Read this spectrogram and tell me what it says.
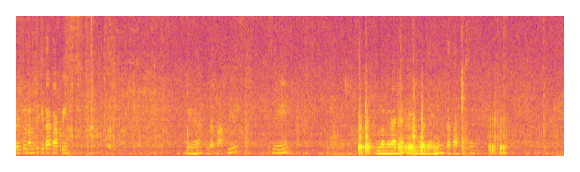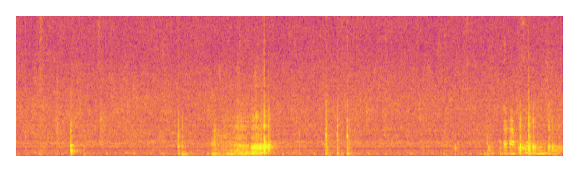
Setelah itu nanti kita tapis. Ini ya kita tapis. Sini. Gula merahnya gula ada ini kita tapis ya kita tapis ya ini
